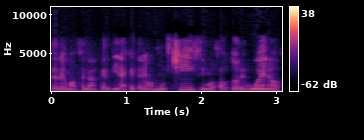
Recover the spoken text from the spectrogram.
tenemos en Argentina es que tenemos muchísimos autores buenos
